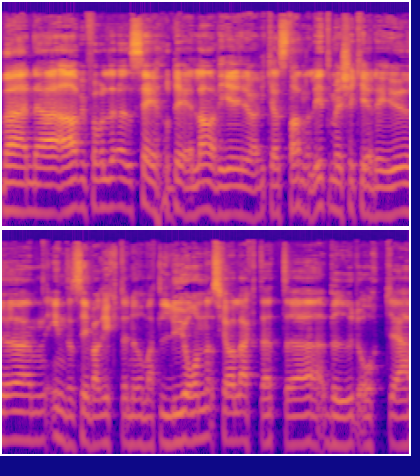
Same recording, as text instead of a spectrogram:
Men äh, vi får väl eh, se hur det landar. Vi, vi kan stanna lite med Shakir. Det är ju äh, intensiva rykten nu om att Lyon ska ha lagt ett äh, bud och äh,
